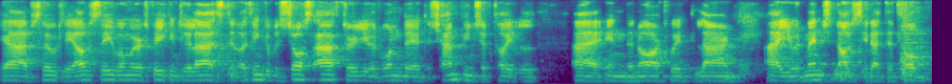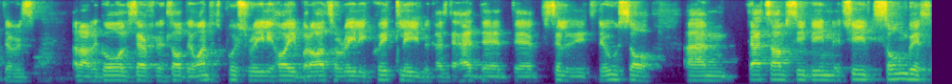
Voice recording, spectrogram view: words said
Yeah, absolutely. Obviously, when we were speaking to you last, I think it was just after you had won the, the championship title uh, in the north with Larne. Uh, you had mentioned obviously that the club there was a lot of goals there for the club. They wanted to push really high, but also really quickly because they had the, the facility to do so. Um, that's obviously been achieved some bit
